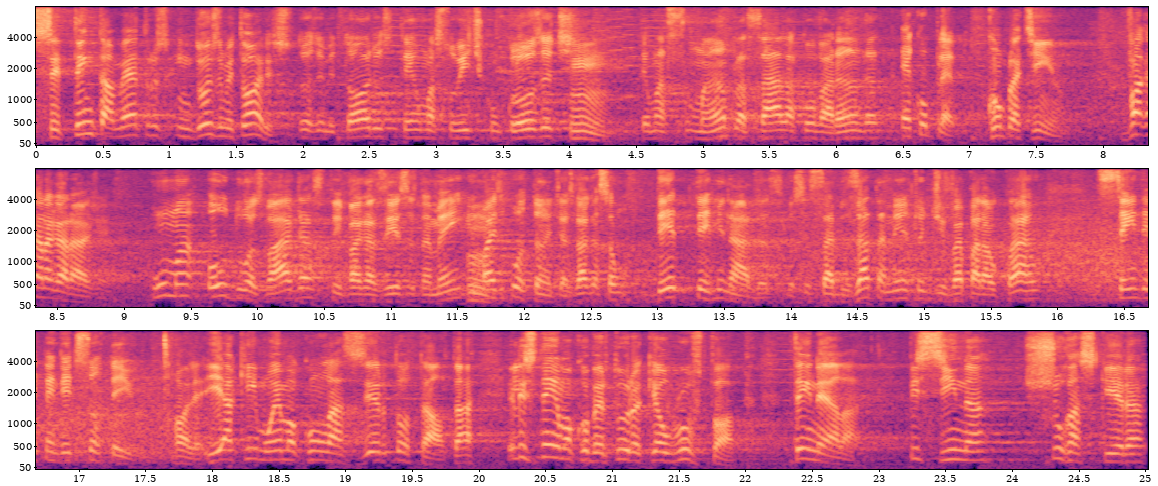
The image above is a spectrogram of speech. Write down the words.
70 metros em dois dormitórios? Dois dormitórios, tem uma suíte com closet, tem uma, uma ampla sala com varanda, é completo. Completinho. Vaga na garagem. Uma ou duas vagas, tem vagas extras também, e o mais importante, as vagas são determinadas. Você sabe exatamente onde vai parar o carro, sem depender de sorteio. Olha, e aqui em Moema com lazer total, tá? Eles têm uma cobertura que é o rooftop. Tem nela piscina, churrasqueira,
